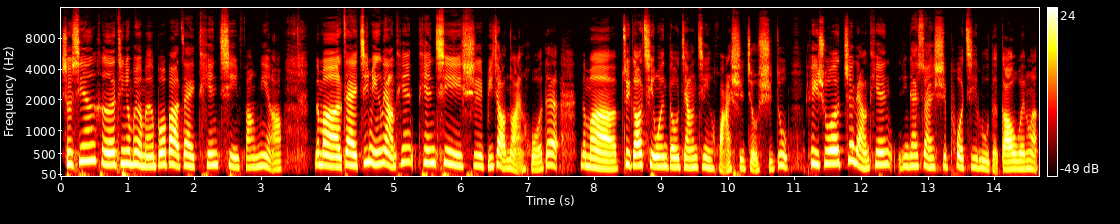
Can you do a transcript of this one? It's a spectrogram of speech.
首先和听众朋友们播报在天气方面啊，那么在今明两天天气是比较暖和的，那么最高气温都将近华氏九十度，可以说这两天应该算是破纪录的高温了。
